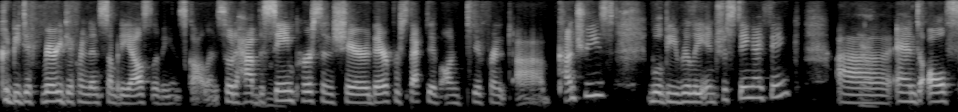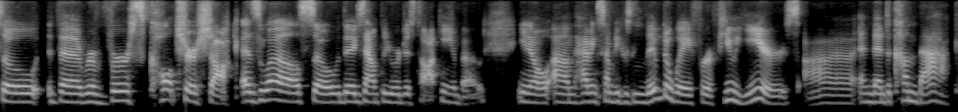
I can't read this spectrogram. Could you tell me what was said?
could be diff- very different than somebody else living in Scotland. So to have the mm-hmm. same person share their perspective on different uh, countries will be really interesting, I think. Uh, yeah. And also the reverse culture shock as well. So the example you were just talking about, you know, um, having somebody who's lived away for a few years uh, and then to come back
